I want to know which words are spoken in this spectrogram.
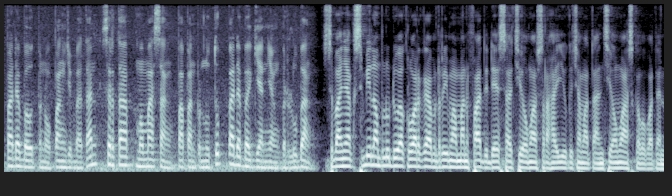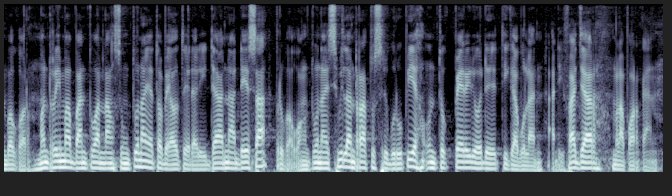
pada baut penopang jembatan, serta memasang papan penutup pada bagian yang berlubang. Sebanyak 92 keluarga menerima manfaat di Desa Ciomas Rahayu, Kecamatan Ciomas, Kabupaten Bogor, menerima bantuan langsung tunai atau BLT dari dana desa berupa uang tunai Rp900.000 untuk periode 3 bulan. Adi Fajar melaporkan.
